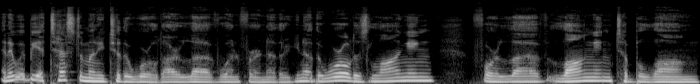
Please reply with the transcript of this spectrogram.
and it would be a testimony to the world, our love one for another. You know, the world is longing for love, longing to belong,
